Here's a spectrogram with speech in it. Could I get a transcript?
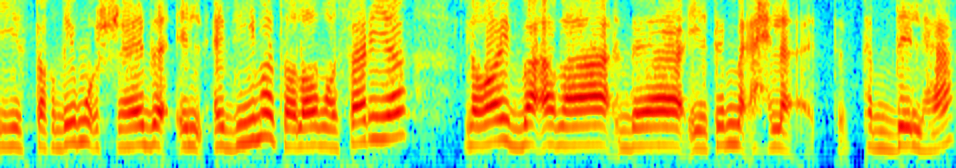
يستخدموا الشهادة القديمة طالما سارية لغاية بقى ما ده يتم إحلاء تبديلها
